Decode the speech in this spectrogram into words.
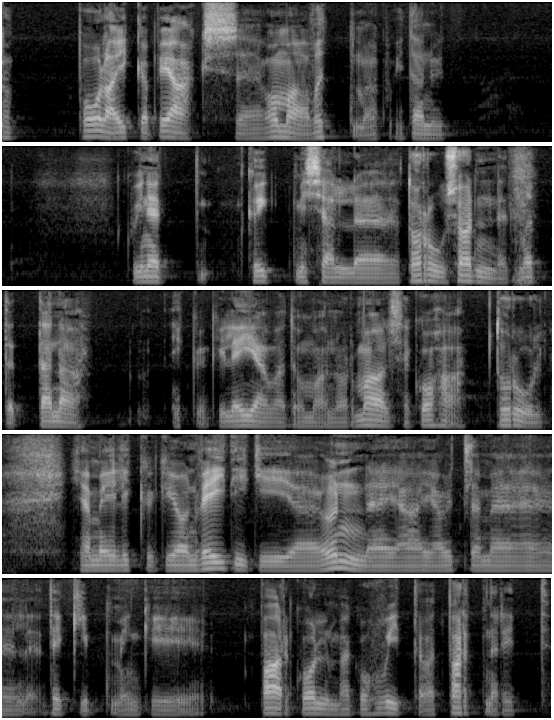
no Poola ikka peaks äh, oma võtma, kui ta nüüd, kui need kõik, mis seal äh, torus on, need mõtted täna ikkagi leiavad oma normaalse koha turul ja meil ikkagi on veidigi äh, õnne ja, ja ütleme, tekib mingi paar-kolm väga huvitavat partnerit,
